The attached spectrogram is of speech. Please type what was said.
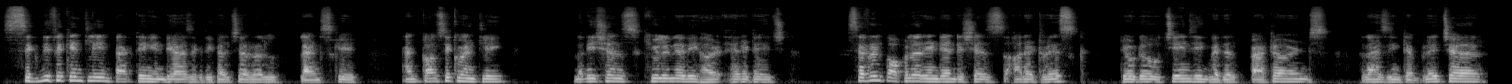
significantly impacting India's agricultural landscape and consequently the nation's culinary her heritage. Several popular Indian dishes are at risk due to changing weather patterns, rising temperature,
